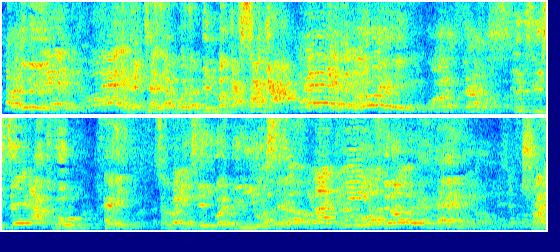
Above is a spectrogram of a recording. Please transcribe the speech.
Hey. And I tell you I'm going to be mega saga. Hey. hey. If you stay at home, hey, somebody say you are doing yourself. You are doing yourself. Hey try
